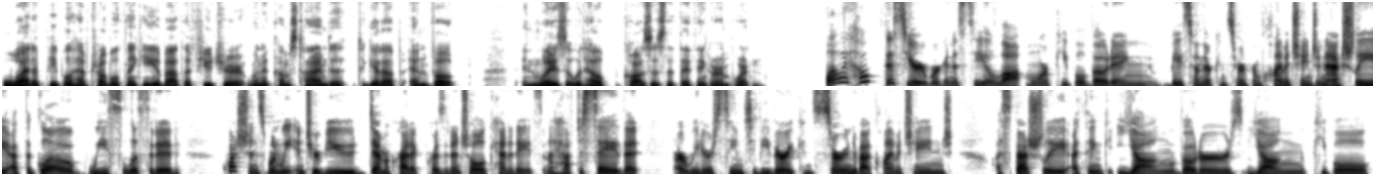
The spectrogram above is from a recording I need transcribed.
Why do people have trouble thinking about the future when it comes time to, to get up and vote in ways that would help causes that they think are important? Well, I hope this year we're going to see a lot more people voting based on their concern from climate change. And actually, at the Globe, we solicited questions when we interviewed Democratic presidential candidates. And I have to say that our readers seem to be very concerned about climate change, especially, I think, young voters, young people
